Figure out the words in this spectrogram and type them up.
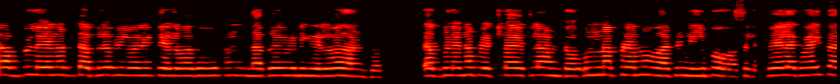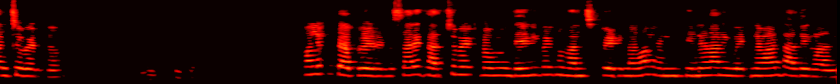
డబ్బు లేనప్పుడు డబ్బుల విలువ నీకు తెలియదు డబ్బుల విలువ నీకు తెలియదు అంటావు డబ్బు లేనప్పుడు ఎట్లా ఎట్లా అంటావు ఉన్నప్పుడేమో వాటిని నిలిపోవు అసలు. వేలకు వేలు ఖర్చు పెట్టు. మళ్ళీ డబ్బులు ఏంటంటే సరే ఖర్చు పెట్టినాము. దేనికి పెట్టినా మంచి పెట్టినావా? ఏం తినడానికి పెట్టినావా అంటే అది కాదు.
